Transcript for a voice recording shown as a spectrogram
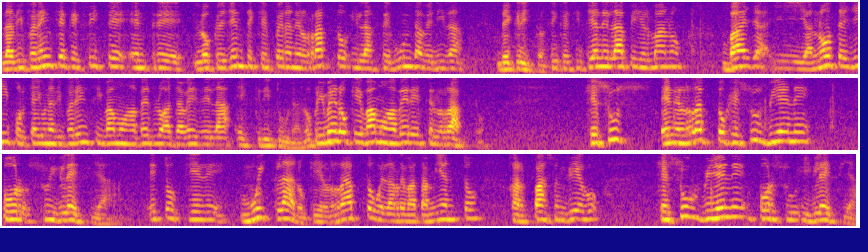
la diferencia que existe entre los creyentes que esperan el rapto y la segunda venida Cristo. Así que si tiene lápiz, hermano, vaya y anote allí porque hay una diferencia y vamos a verlo a través de la escritura. Lo primero que vamos a ver es el rapto. Jesús, en el rapto Jesús viene por su iglesia. Esto quede muy claro, que el rapto o el arrebatamiento, harpazo en griego, Jesús viene por su iglesia,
